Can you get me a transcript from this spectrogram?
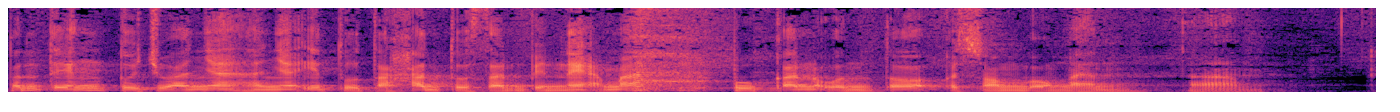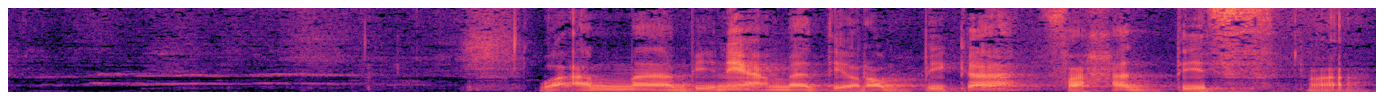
penting tujuannya hanya itu tahaddusan bin ni'mah bukan untuk kesombongan. Nah. Wa amma bi ni'mati rabbika fahaddits. Nah.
